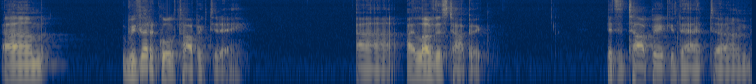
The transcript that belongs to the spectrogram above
Um, we've got a cool topic today. Uh, I love this topic. It's a topic that um,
